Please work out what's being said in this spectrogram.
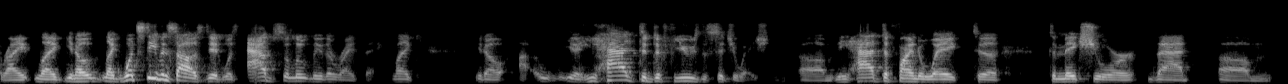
right? Like, you know, like what Stephen Silas did was absolutely the right thing. Like, you know, you know, he had to diffuse the situation. Um, he had to find a way to to make sure that um,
